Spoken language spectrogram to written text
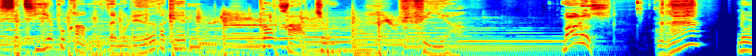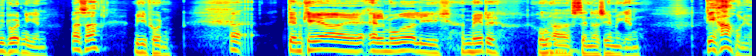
Til satireprogrammet Remouladeraketten på Radio 4. Magnus! Nu er vi på den igen. Hvad så? Vi er på den. Den kære øh, almoderlige Mette, hun har sendt os hjem igen. Det har hun jo.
